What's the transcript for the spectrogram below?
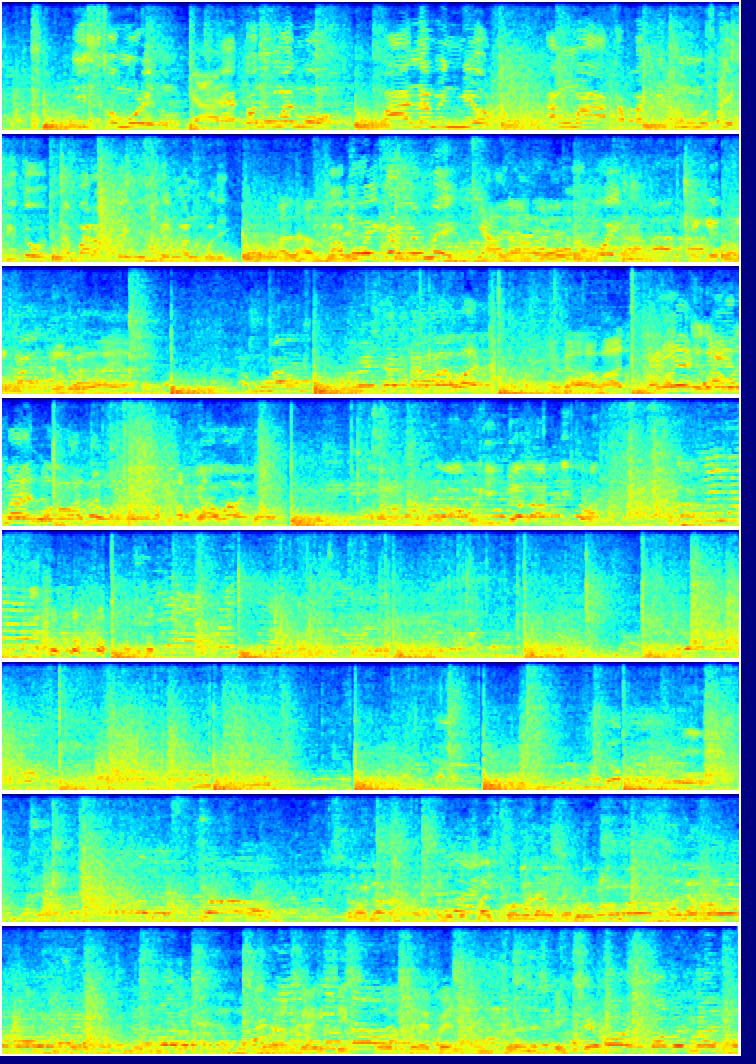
Isko Moreno. Yan. Kaya tulungan mo, maalamin Mayor, ang mga kapatid ng Muslim dito sa barangay ni Sirman Bulig. Alhamdulillah. Mabuhay ka, Yorme! Yan. Alhamdulillah. Mabuhay ka! Thank you, thank you. Thank you. Mabuhay, okay. Kagawad. Kagawad. Kanina, Kagawad. chairman, oh. Ano? Kagawad, oh. Ako higla Ano to? 547? Barangay 647 na in fairness kay Che. Ah,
